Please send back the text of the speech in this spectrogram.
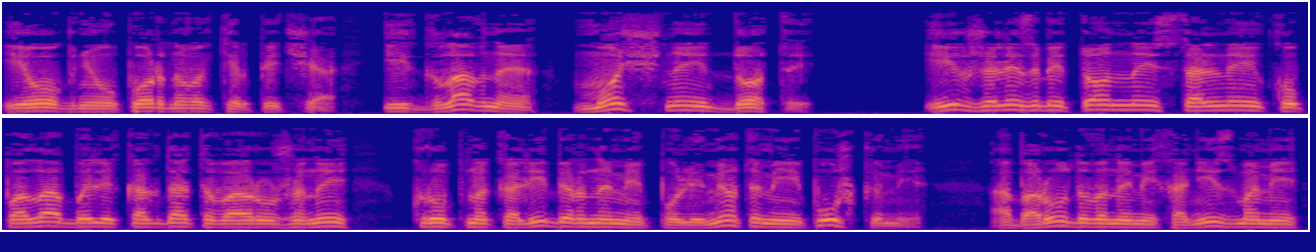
и огнеупорного кирпича. И, главное, мощные доты. Их железобетонные стальные купола были когда-то вооружены крупнокалиберными пулеметами и пушками, оборудованы механизмами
